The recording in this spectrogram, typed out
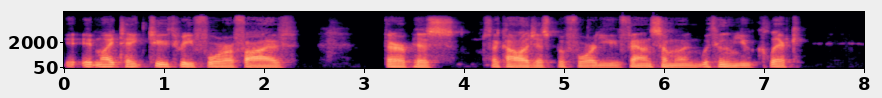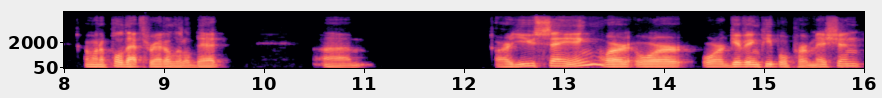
it might take two, three, four, or five therapists, psychologists before you found someone with whom you click. I want to pull that thread a little bit. Um, are you saying or or or giving people permission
